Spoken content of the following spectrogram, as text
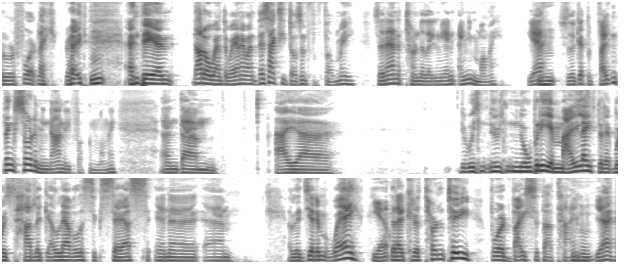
hurrah for it, like right. And then that all went away, and I went, this actually doesn't fulfill me. So then it turned to like me, I, need money. Yeah. So they get the fighting thing sorted. I mean, I need fucking money, and um, I. uh there was there's nobody in my life that it was had like a level of success in a um a legitimate way Yeah. that I could have turned to for advice at that time. Yeah.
